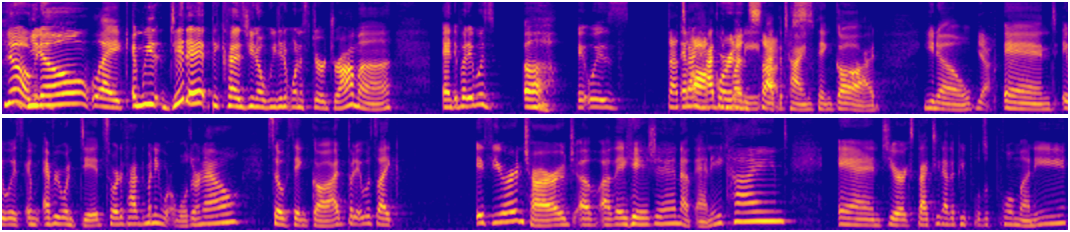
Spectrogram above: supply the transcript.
No, You know, like, and we did it because, you know, we didn't want to stir drama. And, but it was, ugh, it was, That's and I had the awkward and money at the time, thank God. You know, Yeah. and it was, and everyone did sort of have the money. We're older now, so thank God. But it was like, if you're in charge of a vacation of any kind, and you're expecting other people to pool money,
